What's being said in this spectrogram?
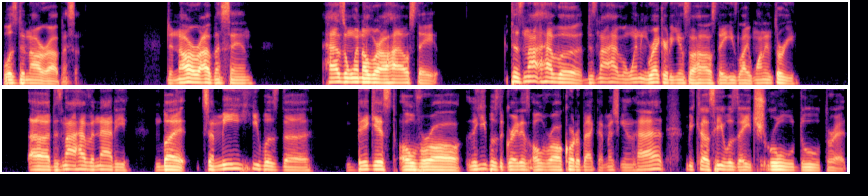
was Denard Robinson. Denard Robinson has a win over Ohio State. Does not have a does not have a winning record against Ohio State. He's like one and three. Uh, does not have a natty, but to me, he was the biggest overall. He was the greatest overall quarterback that Michigan had because he was a true dual threat.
